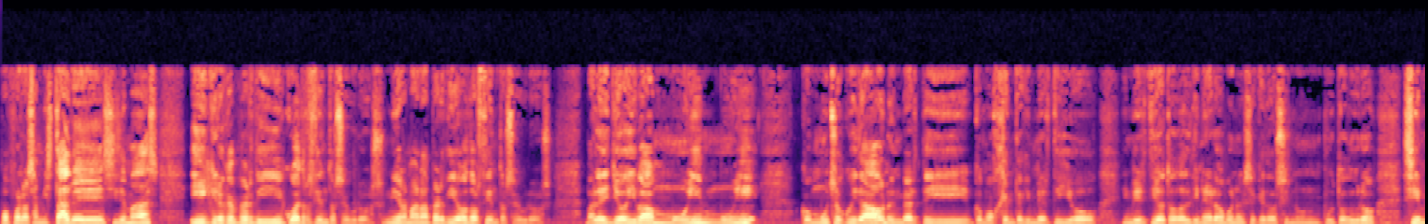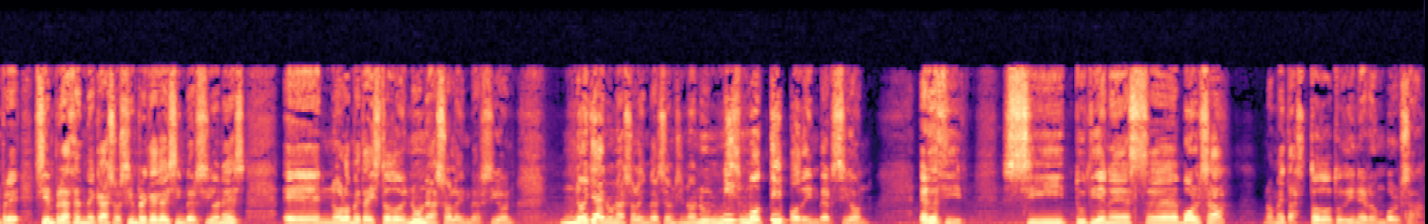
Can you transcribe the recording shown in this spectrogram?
pues por las amistades y demás, y creo que perdí 400 euros. Mi hermana perdió 200 euros, ¿vale? Yo iba muy, muy con mucho cuidado, no invertí como gente que invirtió, invirtió todo el dinero, bueno, y se quedó sin un puto duro. Siempre, siempre hacedme caso, siempre que hagáis inversiones, eh, no lo metáis todo en una sola inversión. No ya en una sola inversión, sino en un mismo tipo de inversión. Es decir, si tú tienes eh, bolsa, no metas todo tu dinero en bolsa.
